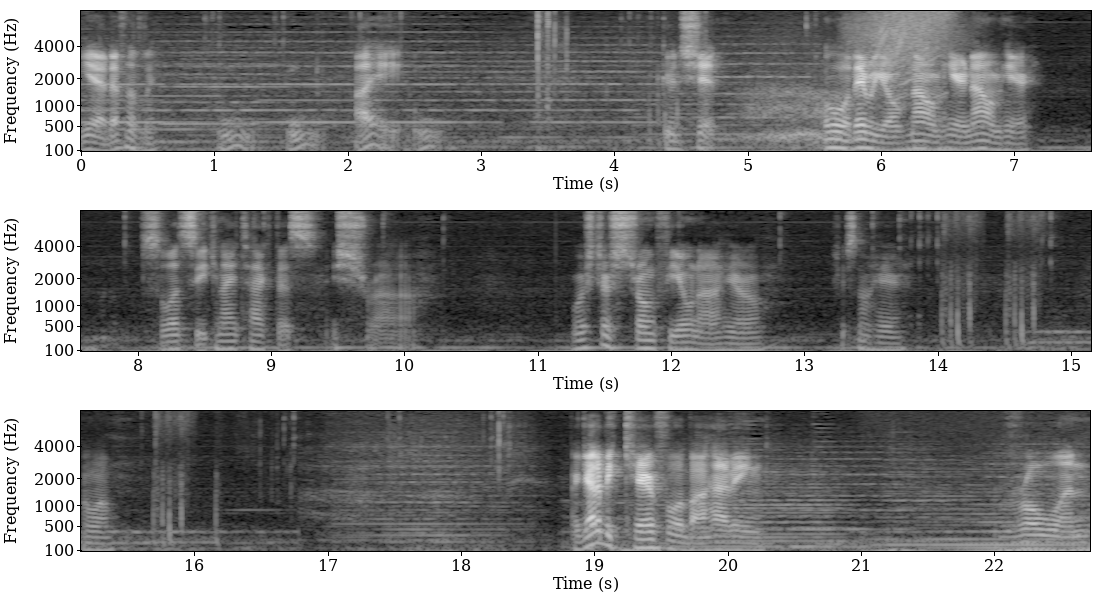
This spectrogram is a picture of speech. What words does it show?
yeah, definitely. Ooh, ooh, aye, ooh. Good shit. Oh, there we go. Now I'm here, now I'm here. So let's see, can I attack this? Ishra. Where's their strong Fiona hero? She's not here. Oh well. I gotta be careful about having Roland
